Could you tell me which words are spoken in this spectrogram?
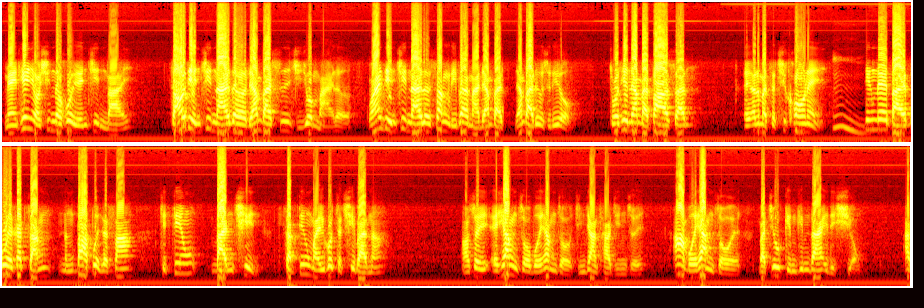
每天有新的会员进来，早一点进来的两百四十几就买了，晚一点进来的上个礼拜买两百两百六十六，昨天两百八十三，哎，阿你买十七块呢。嗯。顶礼拜买较涨两百八十三，一张万七，十张买一个十七万呐。啊，所以会向做，不向做，真正差真多。啊，不向做的，目睭金金单一直上，啊，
